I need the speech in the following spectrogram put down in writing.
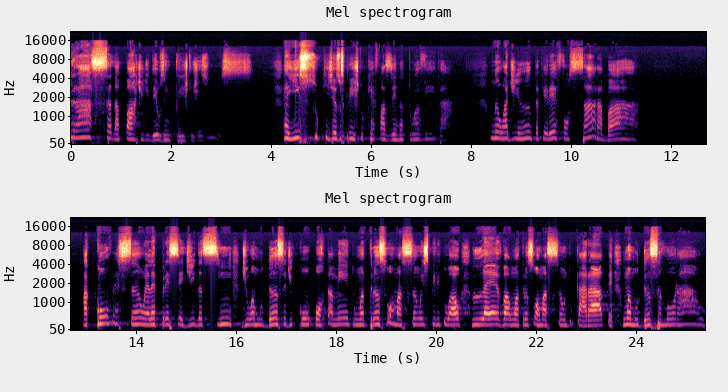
graça da parte de Deus em Cristo Jesus. É isso que Jesus Cristo quer fazer na tua vida. Não adianta querer forçar a barra. A conversão, ela é precedida sim de uma mudança de comportamento, uma transformação espiritual leva a uma transformação do caráter, uma mudança moral.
